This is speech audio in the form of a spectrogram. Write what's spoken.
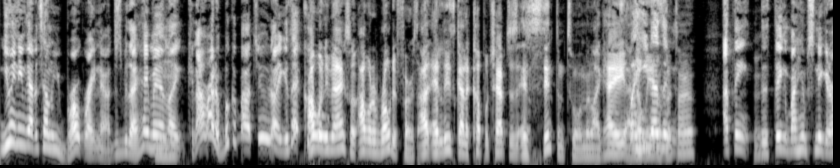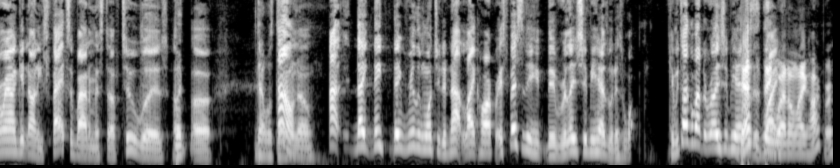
you ain't even got to tell him you broke right now. Just be like, hey man, like, can I write a book about you? Like, is that cool? Mm-hmm. I wouldn't even ask him. I would have wrote it first. I at least got a couple chapters and sent them to him and like, hey, I But know he we had a good time. I think Hmm? the thing about him sneaking around, getting all these facts about him and stuff too, was, uh, But- uh, That was. I don't know. I, like they they really want you to not like Harper, especially the relationship he has with his wife. Can we talk about the relationship he has That's the thing wife? where I don't like Harper.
